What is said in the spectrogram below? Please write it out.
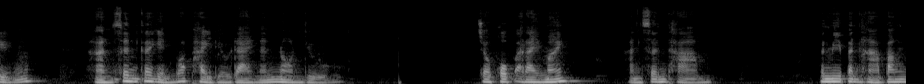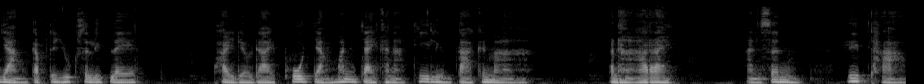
ถึงฮันเซินก็เห็นว่าไผ่เดียวดายนั้นนอนอยู่ เจ้าพบอะไรไหมฮันเซินถาม มันมีปัญหาบางอย่างกับเดยุกสลิปเลสไผ่เดียวดายพูดอย่างมั่นใจขณะที่ลืมตาขึ้นมา ปัญหาอะไรฮันเซินรีบถาม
